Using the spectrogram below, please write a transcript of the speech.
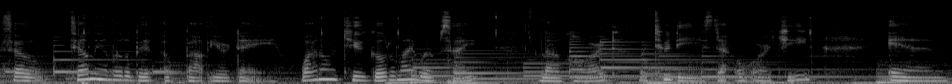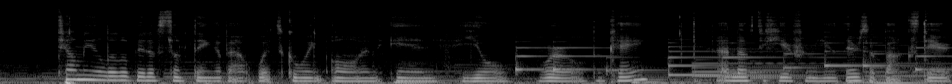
so, tell me a little bit about your day. Why don't you go to my website, lovehard with two D's.org, and tell me a little bit of something about what's going on in your world, okay? I'd love to hear from you. There's a box there,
